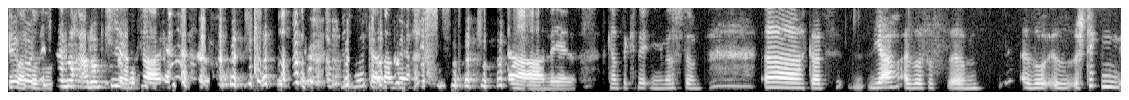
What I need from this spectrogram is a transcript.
Wer soll sich denn noch adoptieren? Total. stimmt, ich will keiner mehr. Ja, nee, das kannst du knicken, das stimmt. Ah, Gott, ja, also es ist, ähm, also Sticken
